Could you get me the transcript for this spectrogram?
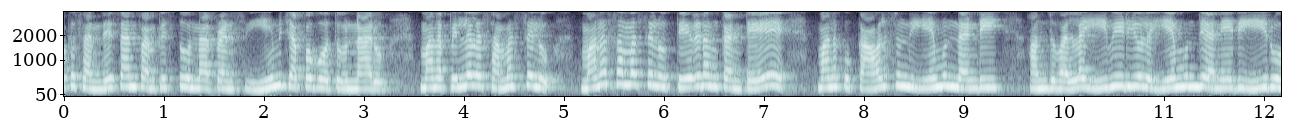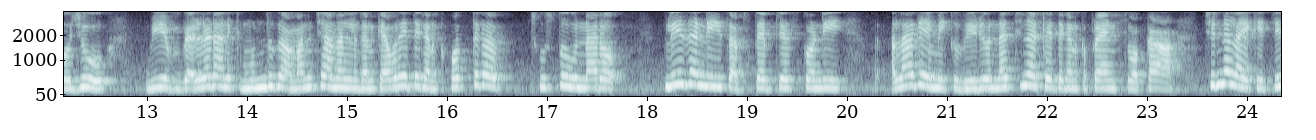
ఒక సందేశాన్ని పంపిస్తూ ఉన్నారు ఫ్రెండ్స్. ఏమి చెప్పబోతూ ఉన్నారు మన పిల్లల సమస్యలు మన సమస్యలు తీరడం కంటే మనకు కావాల్సింది ఏముందండి? అందువల్ల ఈ వీడియోలో ఏముంది అనేది ఈరోజు వెళ్ళడానికి ముందుగా మన ఛానల్ని కనుక ఎవరైతే కనుక కొత్తగా చూస్తూ ఉన్నారో ప్లీజ్ అండి సబ్స్క్రైబ్ చేసుకోండి. అలాగే మీకు వీడియో నచ్చినట్లయితే కనుక ఫ్రెండ్స్ ఒక చిన్న లైక్ ఇచ్చి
